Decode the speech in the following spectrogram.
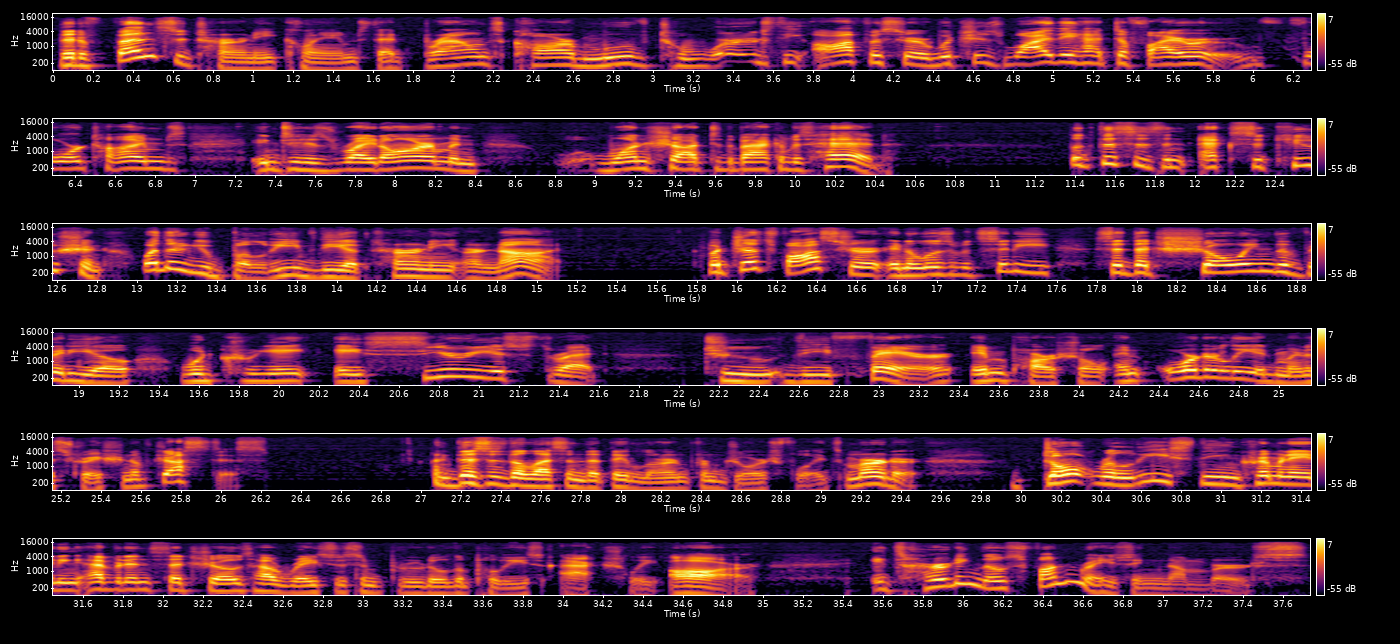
The defense attorney claims that Brown's car moved towards the officer, which is why they had to fire four times into his right arm and one shot to the back of his head. Look, this is an execution, whether you believe the attorney or not. But Judge Foster in Elizabeth City said that showing the video would create a serious threat to the fair, impartial, and orderly administration of justice. And this is the lesson that they learned from George Floyd's murder don't release the incriminating evidence that shows how racist and brutal the police actually are. It's hurting those fundraising numbers.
